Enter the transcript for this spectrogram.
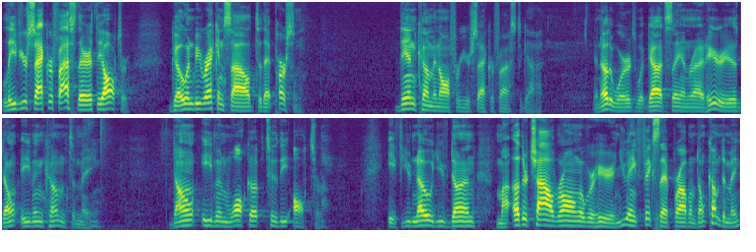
leave your sacrifice there at the altar. Go and be reconciled to that person. Then come and offer your sacrifice to God. In other words, what God's saying right here is don't even come to me. Don't even walk up to the altar. If you know you've done my other child wrong over here and you ain't fixed that problem, don't come to me.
